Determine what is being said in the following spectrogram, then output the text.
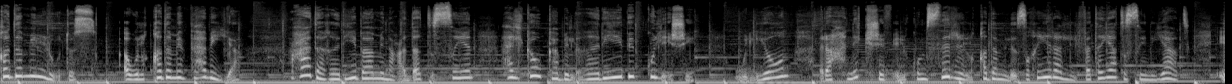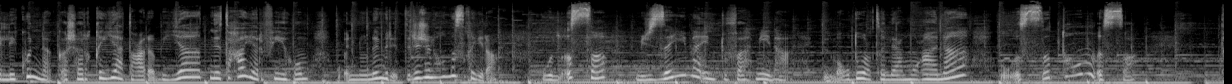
قدم اللوتس أو القدم الذهبية. عادة غريبة من عادات الصين هالكوكب الغريب بكل إشي. واليوم رح نكشف لكم سر القدم الصغيرة للفتيات الصينيات اللي كنا كشرقيات عربيات نتعاير فيهم وإنه نمرد رجلهم صغيرة. والقصة مش زي ما إنتو فاهمينها. الموضوع طلع معاناة وقصتهم قصة.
